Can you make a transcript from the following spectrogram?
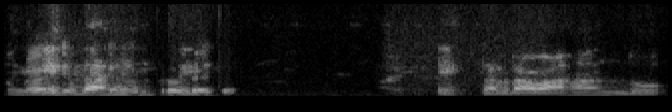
Esta gente- está trabajando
